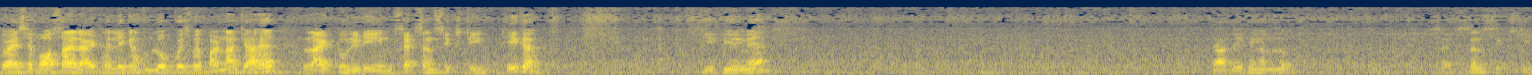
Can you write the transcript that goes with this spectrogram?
तो ऐसे बहुत सारे राइट हैं, लेकिन हम लोग को इसमें पढ़ना क्या है? Right to redeem section sixty ठीक है? ईपीए में क्या देखेंगे हम लोग? सेक्शन सिक्सटी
